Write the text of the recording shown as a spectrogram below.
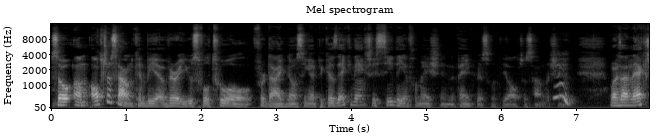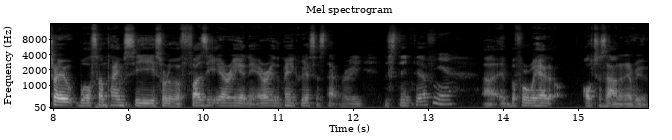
So, um, ultrasound can be a very useful tool for diagnosing it because they can actually see the inflammation in the pancreas with the ultrasound machine. Whereas on an X-ray, we'll sometimes see sort of a fuzzy area in the area of the pancreas that's not very distinctive. Yeah. Uh, and before we had ultrasound in every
